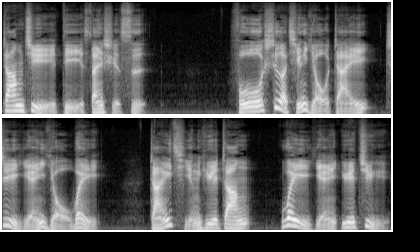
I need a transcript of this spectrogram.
章句第三十四。夫设情有宅，至言有位。宅情曰章，位言曰句。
